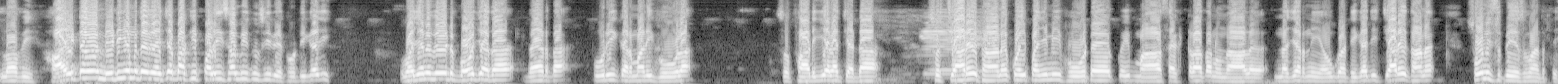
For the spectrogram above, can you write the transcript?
ਲਓ ਵੀ ਹਾਈਟ ਮੀਡੀਅਮ ਦੇ ਵਿੱਚ ਬਾਕੀ ਪਲੀ ਸਾਂਭੀ ਤੁਸੀਂ ਵੇਖੋ, ਠੀਕ ਆ ਜੀ? ਵਜਨ weight ਬਹੁਤ ਜ਼ਿਆਦਾ, ਬੈਠਦਾ, ਪੂਰੀ ਕਰਮ ਵਾਲੀ ਗੋਲ ਆ। ਸੋ ਫਾੜੀ ਵਾਲਾ ਚੱਡਾ। ਸੋ ਚਾਰੇ ਥਾਣ ਕੋਈ ਪੰਜਵੀਂ ਫੋਟ, ਕੋਈ ਮਾਸ ਐਕਟਰਾ ਤੁਹਾਨੂੰ ਨਾਲ ਨਜ਼ਰ ਨਹੀਂ ਆਊਗਾ, ਠੀਕ ਆ ਜੀ? ਚਾਰੇ ਥਾਣ ਸੋਹਣੀ ਸਪੇਸ ਵੰਡ ਤੇ।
